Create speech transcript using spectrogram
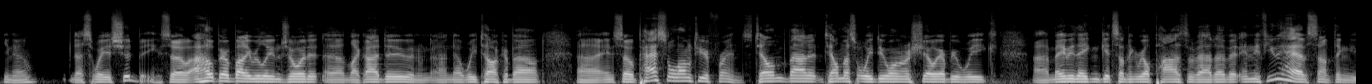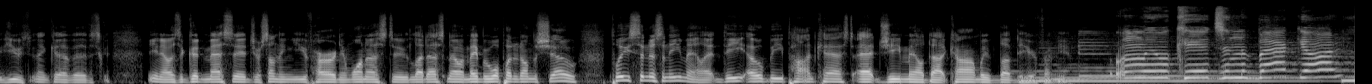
you know that's the way it should be. So I hope everybody really enjoyed it, uh, like I do, and I know we talk about. Uh, and so pass it along to your friends. Tell them about it. Tell them that's what we do on our show every week. Uh, maybe they can get something real positive out of it. And if you have something you think of as, you know, as a good message or something you've heard and want us to let us know, and maybe we'll put it on the show, please send us an email at theobpodcast at gmail.com. We'd love to hear from you. When we were kids in the backyard,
